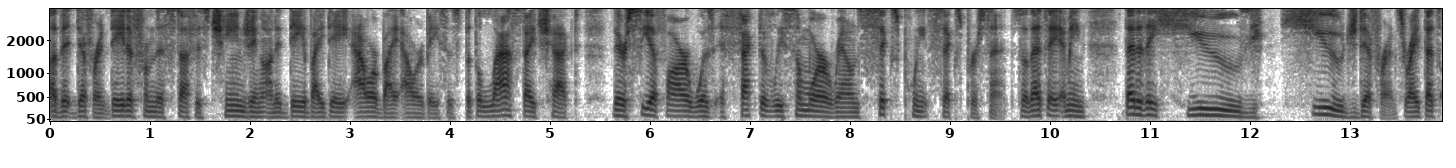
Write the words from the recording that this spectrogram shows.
a bit different. Data from this stuff is changing on a day by day, hour by hour basis. But the last I checked, their CFR was effectively somewhere around 6.6%. So that's a, I mean, that is a huge, huge difference, right? That's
